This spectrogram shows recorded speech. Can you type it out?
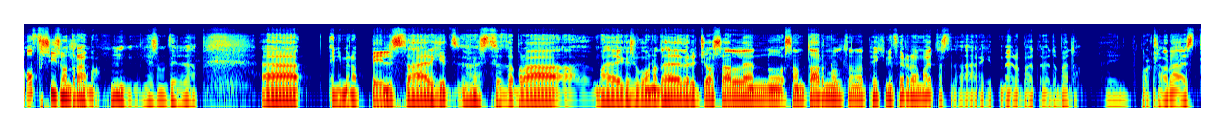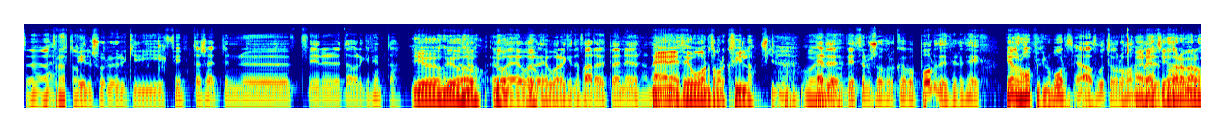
Off-season drama, hm, ég er svona til í það. Uh, En ég meina Bills, það er veist, Þetta er bara, maður hefði kannski vonað að það hefði verið Josh Allen og Sam Darnold þannig að pikkinni fyrra að mætast, en það er ekkit meira að bæta, við að bæta. Bara kláraðist uh, 13 Bills voru örgir í fymta sætinu fyrir þetta, var ekki fymta? Jú, jú, jú, þeir voru- þeir ekki að fara upp eða niður Nei, nei, þið voru bara að kvíla, Herðu, hérna- við þurfum svo að fara að kaupa borðið fyrir þig. Ég þarf að hoppa ykkur á borð. Já, þú að hoppa er þarf að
